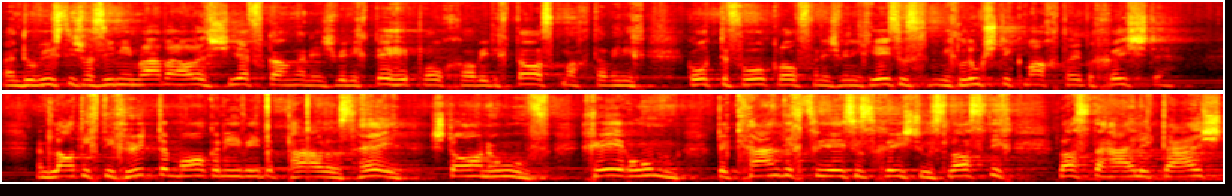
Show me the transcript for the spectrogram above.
wenn du wüsstest, was in meinem Leben alles schiefgegangen ist, wie ich die gebrochen habe, wie ich das gemacht habe, wie ich Gott davor gelaufen ist, wie ich Jesus mich lustig gemacht habe über Christen, dann lade ich dich heute Morgen ein, wie der Paulus. Hey, steh auf, kehr um, bekenn dich zu Jesus Christus, lass dich, lass den Heiligen Geist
